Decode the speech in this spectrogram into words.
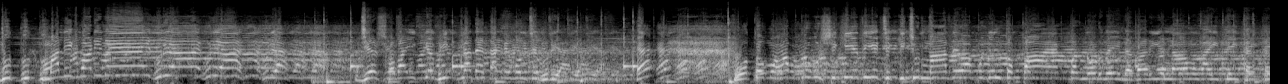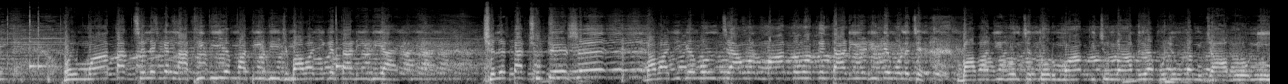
দুধ দুধ। মালিক বাড়ি নেই ঘুরে আয় ঘুরে আয় ঘুরে আয়। যে সবাইকে ভিক্ষা দেয় তাকে বলছে ঘুরে আয়। হ্যাঁ? ও তো মহাপ্রভু শিখিয়ে দিয়েছে কিছু না দেওয়া পর্যন্ত পা একবার নড়বেই না দাঁড়িয়ে নাম গাইতেই থাকে। ওই মা তার ছেলেকে লাঠি দিয়ে পাঠিয়ে দিয়েছে বাবাজিকে তাড়িয়ে দিয়ে ছেলেটা ছুটে এসে বাবাজিকে বলছে, আমার মা তোমাকে তাড়িয়ে দিতে বলেছে। বাবাজি বলছে, তোর মা কিছু না দেওয়া পর্যন্ত আমি যাব নি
